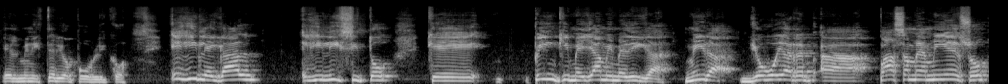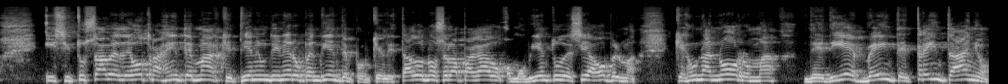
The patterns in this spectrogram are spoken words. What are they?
el Ministerio Público. Es ilegal, es ilícito que Pinky me llame y me diga, mira, yo voy a, pásame a mí eso y si tú sabes de otra gente más que tiene un dinero pendiente porque el Estado no se lo ha pagado, como bien tú decías, Opelman, que es una norma de 10, 20, 30 años.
